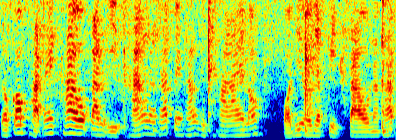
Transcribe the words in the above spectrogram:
แล้วก็ผัดให้เข้ากันอีกครั้งนะครับ เป็นครั้งสุดท้ายเนาะก่อนที่เราจะปิดเตานะครับ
